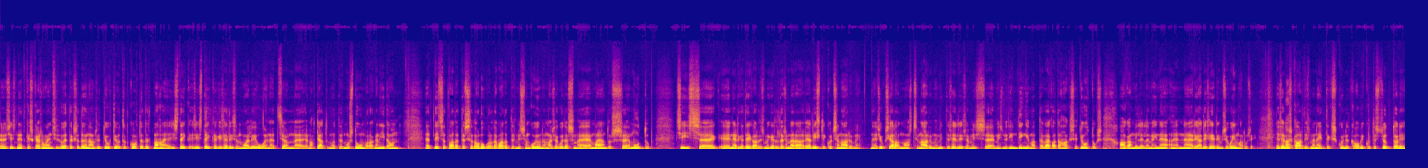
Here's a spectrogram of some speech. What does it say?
äh, siis need, kes käsu andsid, võetakse tõenäoliselt juhtivatelt kohtadelt maha ja siis ta ikka, siis ta ikkagi sellisel moel ei uuene, et see on noh, teatud mõttes must huumor, aga nii ta on. et lihtsalt vaadates seda olukorda, vaadates, mis on kujunemas ja kuidas majandus muutub, siis Energia teekaardis me kirjeldasime ära realistliku stsenaariumi, niisuguse jaladmaa stsenaariumi, mitte sellise, mis, mis nüüd ilmtingimata väga tahaks, et juhtuks, aga millele me ei näe, näe näe realiseerimise võimalusi. ja selles ma... kaardis me näiteks, kui nüüd kaubikutest juttu oli,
